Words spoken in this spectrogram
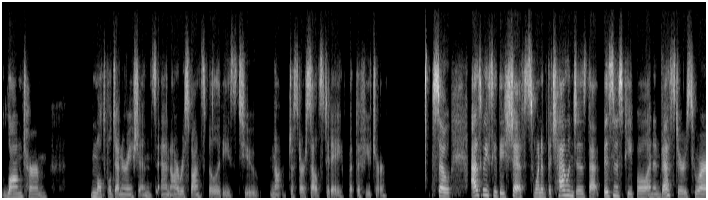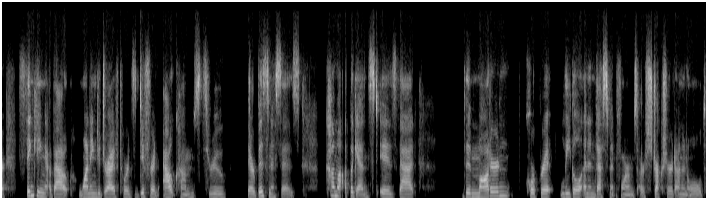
long-term multiple generations and our responsibilities to not just ourselves today, but the future. So as we see these shifts, one of the challenges that business people and investors who are thinking about wanting to drive towards different outcomes through their businesses come up against is that the modern corporate, legal, and investment forms are structured on an old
